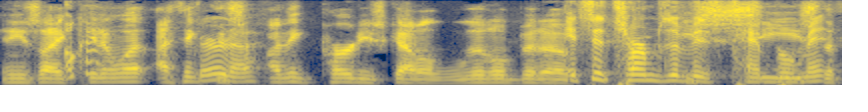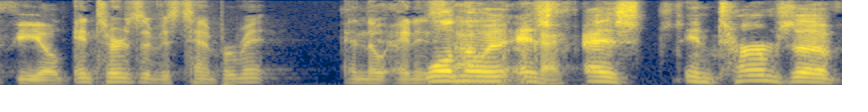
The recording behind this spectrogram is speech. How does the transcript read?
and he's like, Okay, you know what? I think this, enough. I think Purdy's got a little bit of It's in terms of his temperament. the field. in terms of his temperament and the and his Well, style, no, but as as in terms of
